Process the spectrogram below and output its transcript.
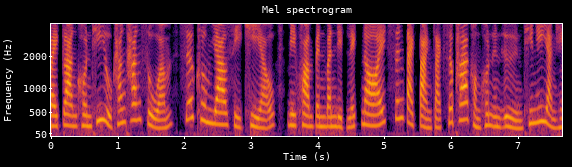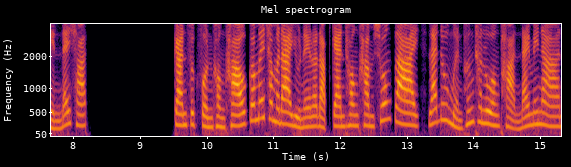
วัยกลางคนที่อยู่ข้างๆสวม เสื้อคลุมยาวสีเขียว มีความเป็นบัณฑิตเล็กน้อย ซึ่งแตกต่างจากเสื้อผ้าของคนอื่นๆ ที่นี่อย่างเห็นได้ชัด การฝึกฝนของเขาก็ไม่ธรรมดาอยู่ในระดับแกนทองคำช่วงปลาย และดูเหมือนเพิ่งทะลวงผ่านได้ไม่นาน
